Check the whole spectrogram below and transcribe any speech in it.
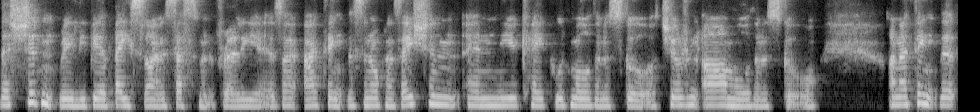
there shouldn't really be a baseline assessment for early years. I, I, think there's an organisation in the UK called More Than a Score. Children are more than a score. And I think that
